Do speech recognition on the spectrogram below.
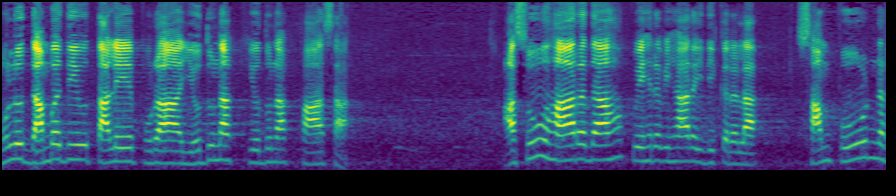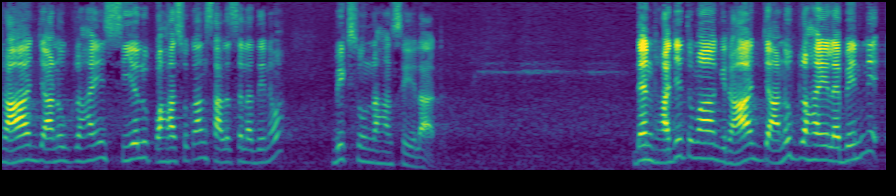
මුළු දඹදිව් තලයේ පුරා යොදුනක් යොදුනක් පාසා. අසූ හාරදාහක් වෙහෙර විහාර ඉදි කරලා සම්පූර්ණ රාජ්‍ය අනුග්‍රහයෙන් සියලු පහසුකන් සලසල දෙනවා භික්‍ෂූන් වහන්සේලාට. දැන් රජතුමාගේ රාජ්‍ය අනුග්‍රහය ලැබෙන්නේ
